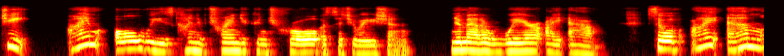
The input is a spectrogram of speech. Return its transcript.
gee, I'm always kind of trying to control a situation, no matter where I am. So if I am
